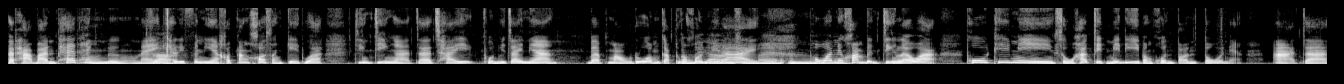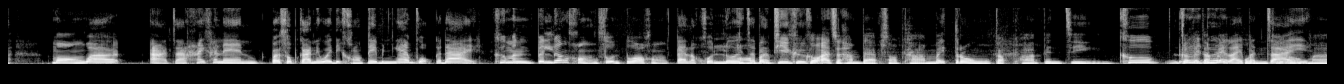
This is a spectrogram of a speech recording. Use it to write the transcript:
สถาบันแพทย์แห่งหนึ่ง ในค่ะแคลิฟอร์เนียเขาตั้งข้อสังเกตว่าจริง ๆอะจะใช้ผลวิจัยเนี้ยแบบเหมารวมกับทุกคนไม่ได้ใช่ไหมอืมเพราะว่าในความเป็นจริงแล้วอะผู้ที่มีสุขภาพจิตไม่ดีบางคนตอนโตเนี่ย อาจจะมองว่า อาจจะให้คะแนนประสบการณ์ในวัยเด็กของเตเป็นแง่บวกก็ได้ คือมันเป็นเรื่องของส่วนตัวของแต่ละคนเลยอ๋อจะแบบางทีคือเขาอาจจะทำแบบสอบถามไม่ตรงกับความเป็นจริง คือก็ด้เลวยยทำด้วยให้หลายผปัลจที่จัยออกมา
